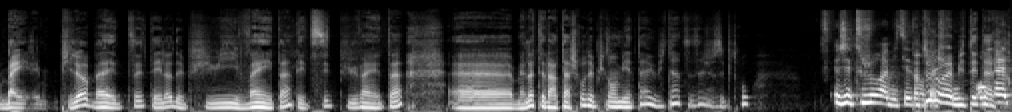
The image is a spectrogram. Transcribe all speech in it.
ben, puis là, ben, tu es là depuis 20 ans, tu es ici depuis 20 ans. Euh, mais là, tu es dans Tachereau depuis combien de temps? 8 ans, tu sais, je sais plus trop. J'ai toujours habité dans toujours habité En fait,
